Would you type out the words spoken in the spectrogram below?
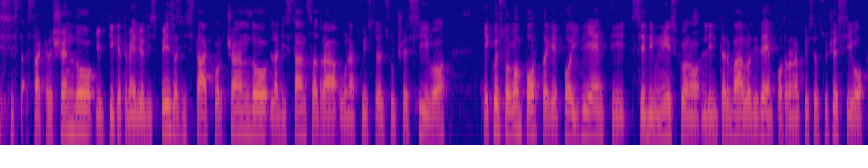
si sta, sta, crescendo il ticket medio di spesa, si sta accorciando la distanza tra un acquisto e il successivo e questo comporta che poi i clienti, se diminuiscono l'intervallo di tempo tra un acquisto e il successivo,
